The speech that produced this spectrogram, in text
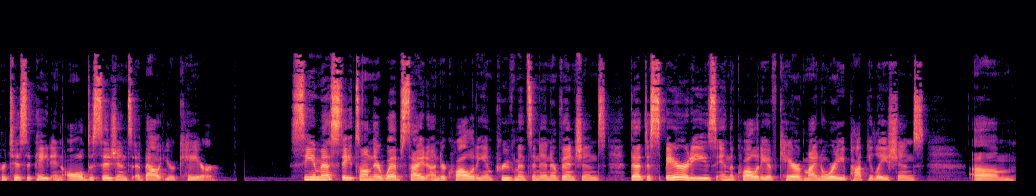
Participate in all decisions about your care. CMS states on their website under quality improvements and interventions that disparities in the quality of care of minority populations, um,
